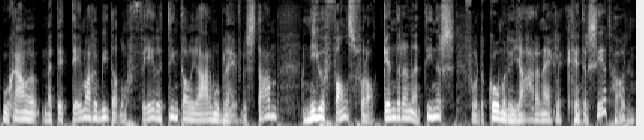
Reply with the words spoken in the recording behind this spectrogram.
hoe gaan we met dit themagebied, dat nog vele tientallen jaren moet blijven bestaan... nieuwe fans, vooral kinderen en tieners, voor de komende jaren eigenlijk geïnteresseerd houden?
